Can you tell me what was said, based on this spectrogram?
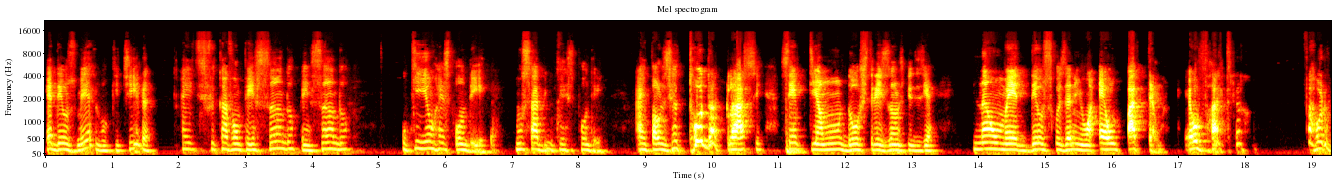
É Deus mesmo que tira? Aí eles ficavam pensando, pensando o que iam responder. Não sabiam o que responder. Aí Paulo dizia, toda a classe, sempre tinha um, dois, três anos que dizia, não é Deus coisa nenhuma, é o patrão. É o patrão. Paulo,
